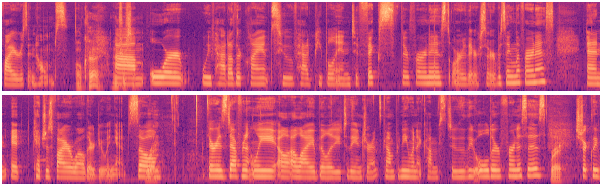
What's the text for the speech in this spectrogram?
fires in homes. Okay, interesting. Um, or we've had other clients who've had people in to fix their furnace or they're servicing the furnace and it catches fire while they're doing it. So Right. there is definitely a, a liability to the insurance company when it comes to the older furnaces, Right. strictly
